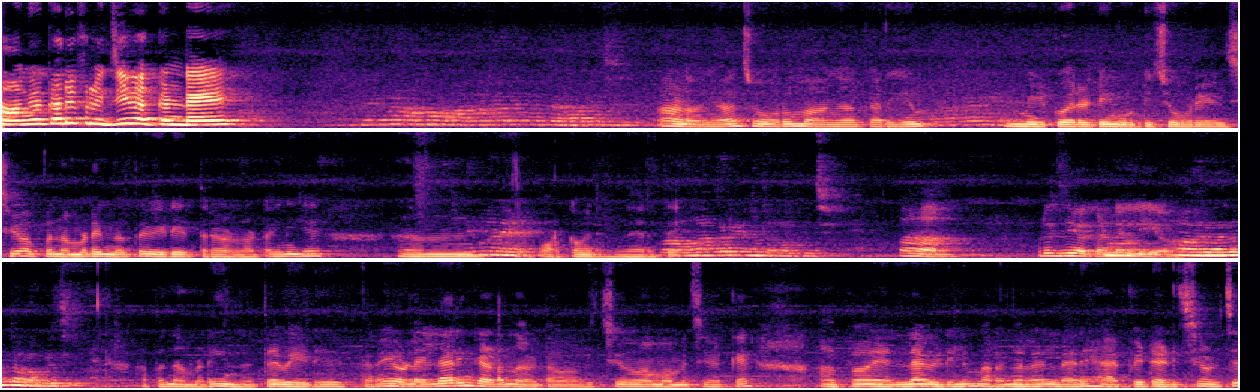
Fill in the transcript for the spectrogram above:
മാങ്ങക്കറി ഫ്രിഡ്ജിൽ വെക്കണ്ടേ? ആണോ? ഞാൻ ചോറും മാങ്ങാക്കറിയും മെഴുക്കുവരട്ടിയും കൂട്ടി ചോറ് കഴിച്ചു. അപ്പം നമ്മുടെ ഇന്നത്തെ വീഡിയോ ഇത്ര ഉള്ളൂ കേട്ടോ. എനിക്ക് ഉറക്കം വരുന്നത് നേരത്തെ. ആ ഫ്രിഡ്ജ് വെക്കണ്ടല്ലയോ അപ്പം നമ്മുടെ ഇന്നത്തെ വീഡിയോ ഇത്രയേ ഉള്ളൂ. എല്ലാവരും കിടന്നു കേട്ടോ അമ്മച്ചും അമ്മമ്മച്ചുമൊക്കെ അപ്പോൾ എല്ലാ വീഡിയോയിലും പറഞ്ഞാലും എല്ലാവരും ഹാപ്പിയായിട്ട് അടിച്ച് വിളിച്ച്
